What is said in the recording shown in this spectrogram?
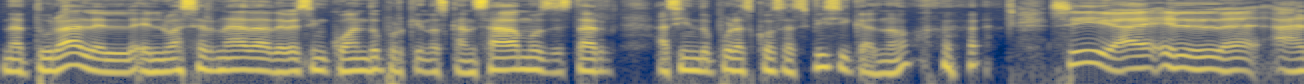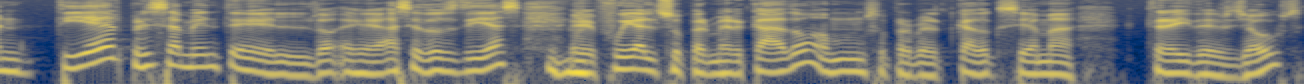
natural el, no hacer nada de vez en cuando porque nos cansábamos de estar haciendo puras cosas físicas, ¿no? sí, el eh, antier, precisamente el, eh, hace dos días, eh, fui al supermercado, a un supermercado que se llama Trader Joe's.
